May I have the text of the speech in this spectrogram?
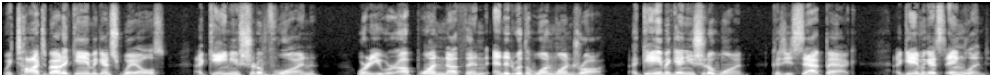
We talked about a game against Wales, a game you should have won, where you were up 1 nothing, ended with a 1 1 draw. A game again you should have won because you sat back. A game against England,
